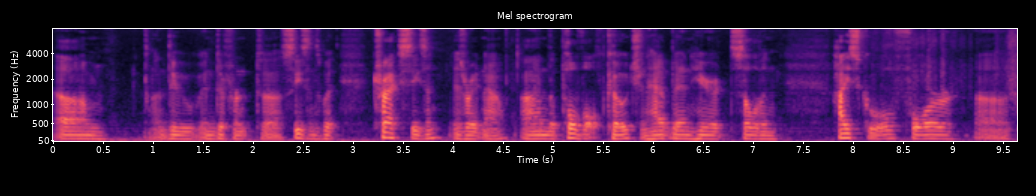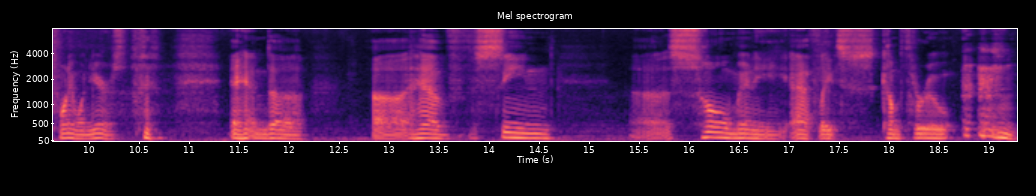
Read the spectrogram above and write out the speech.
um, do in different uh, seasons. But track season is right now. I'm the pole vault coach and have been here at Sullivan High School for uh, 21 years, and have seen. Uh, so many athletes come through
